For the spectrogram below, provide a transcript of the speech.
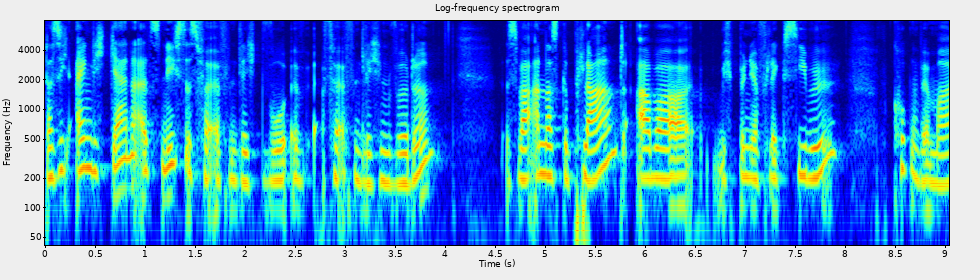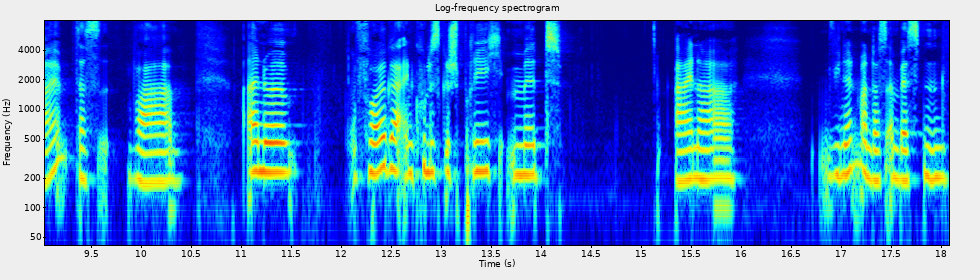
das ich eigentlich gerne als nächstes veröffentlicht, wo, äh, veröffentlichen würde. Es war anders geplant, aber ich bin ja flexibel. Gucken wir mal. Das war eine Folge, ein cooles Gespräch mit einer wie nennt man das am besten,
